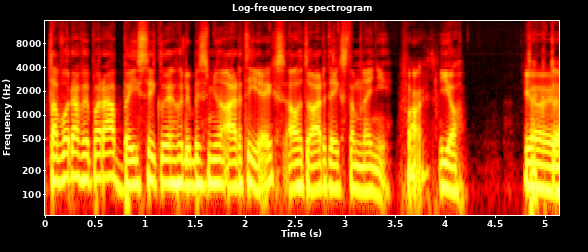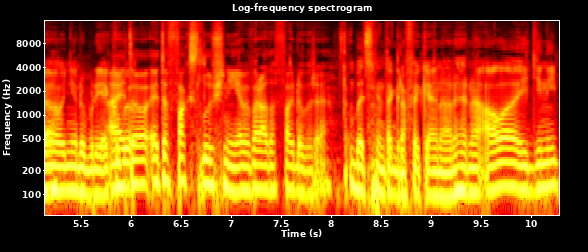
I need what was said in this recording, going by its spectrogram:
ta voda vypadá basically, jako kdyby jsi měl RTX, ale to RTX tam není. Fakt? Jo. Jo, tak to jo. je hodně dobrý. Jakoby, a je to, je to fakt slušný a vypadá to fakt dobře. Obecně ta grafika je nádherná, ale jediný,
